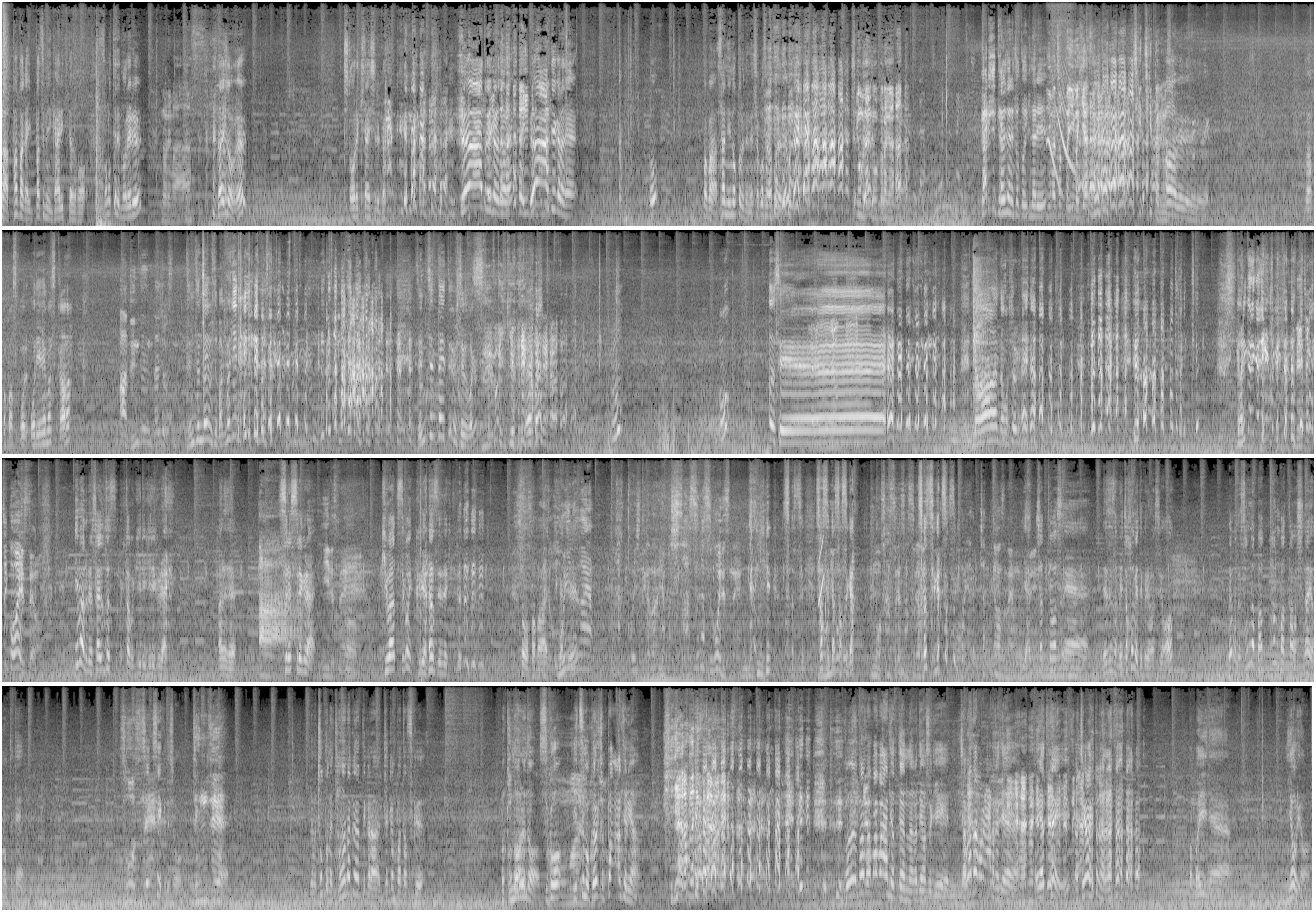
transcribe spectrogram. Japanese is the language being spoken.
さあパパが一発目にガリってやるとこその手で乗れる？乗れます。大丈夫？ちょっと俺期待してるから。うわーとか言うからね俺。うわーって言うからね。おパパ3人乗っとるでね車高下がっとるでね。しかも誰の大人がガリってやめてねちょっといきなり。今ちょっと今冷やすチケチケットありあまあ、上上上上上。わ、パパ、そこ降りれますか？すあ全然大丈夫ですね全然大丈夫です。バキバキって書いてあります。全然大丈夫ですよ。バキすごい勢いでかもしれないお。お。おせー。なんだ面白くないな。とか言って。ガリガリガリとか言って。めちゃくちゃ怖いですよ今のね、サイドテスト多分ギリギリぐらい。あれね、あスレスレぐらい。いいですね、気はすごいクリアランスでできてる。どうパパいホイじールがかっこいいしってかやっぱさすがすごいですね。何さすさすがさすが。もうさすがさすがさすがさすが。もうやっちゃってますねやっちゃってますね。で先生めっちゃ褒めてくれますよ。でもねそんなバッタンバッタンはしないよ乗ってて、そうですセねセーフでしょ？全然、ね。でもちょっとね足らなくなってから若干バタつく。あ止まるのすごいつもクラクションバーンってやるやん。やらない。ですねこの間パンパンパンパンってやったやん。なんか電話する時。邪魔だこらとか言って。やってない？あ違う人かな？パパいいね。似合うよ。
